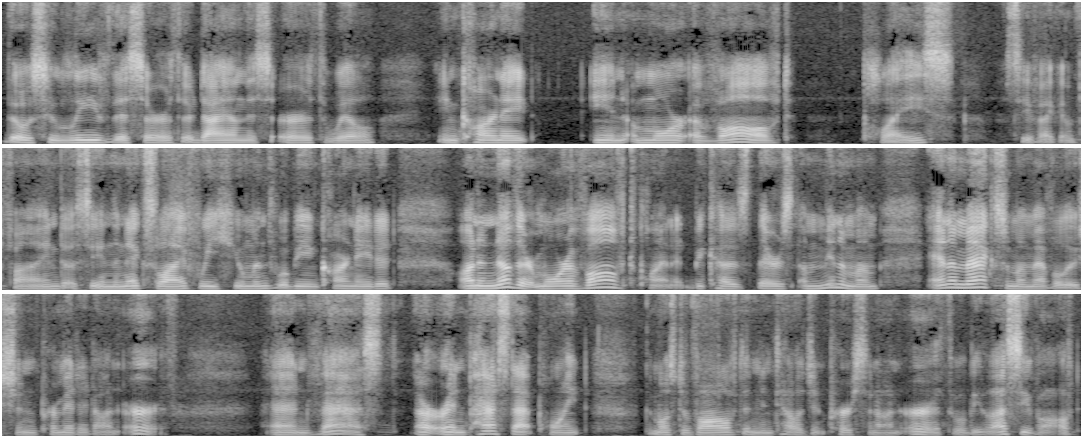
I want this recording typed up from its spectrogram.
those who leave this earth or die on this earth will incarnate in a more evolved place. Let's see if I can find. Let's see, in the next life, we humans will be incarnated on another more evolved planet because there's a minimum and a maximum evolution permitted on Earth. And vast, or and past that point, the most evolved and intelligent person on Earth will be less evolved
